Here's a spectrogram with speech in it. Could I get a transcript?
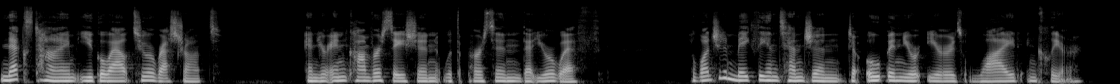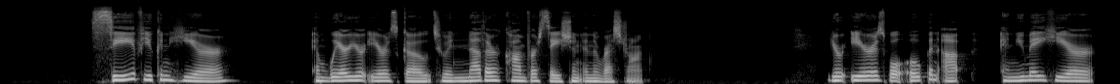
Next time you go out to a restaurant and you're in conversation with the person that you're with, I want you to make the intention to open your ears wide and clear. See if you can hear and where your ears go to another conversation in the restaurant. Your ears will open up and you may hear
